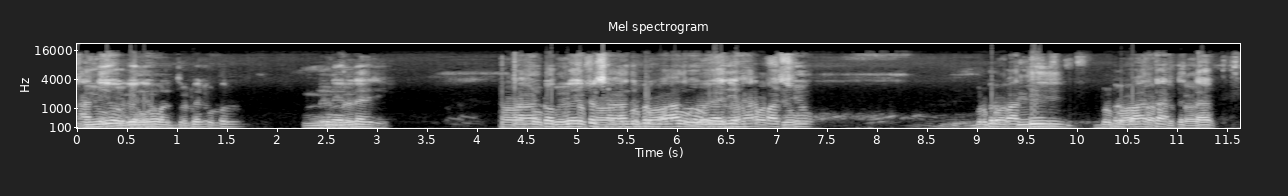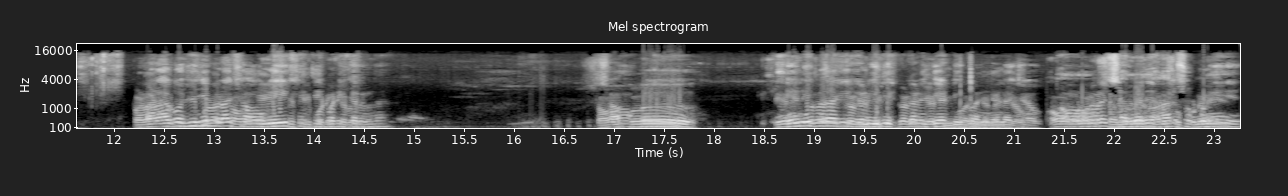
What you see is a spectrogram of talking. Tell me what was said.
ਖਾਲੀ ਹੋ ਗਏ ਨੇ ਹੁਣ ਬਿਲਕੁਲ ਨਿਲ ਹੈ ਜੀ। ਤਾਂ ਕਿਸਾਨ ਬਰਬਾਦ ਹੋ ਗਿਆ ਜੀ ਹਰ ਪਾਸਿਓਂ ਬਰਬਾਦੀ ਬਰਬਾਦ ਕਰ ਦਿੱਤਾ। ਬੜਾ ਕੁਝ ਜੀ ਬੜਾ ਸ਼ੌਂਕ ਹੈ ਖੇਤੀਬਾੜੀ ਕਰਨ ਦਾ। ਸ਼ੌਂਕ ਇਹ ਨਹੀਂ ਪਤਾ ਕਿ ਗੜੀ ਦੀ ਗੜੀ ਦੀ ਹੱਡੀ ਬਣ ਜਾਣਾ ਚਾਹੋ ਆਉਣ ਵਾਲੇ ਸਮੇਂ ਦੇ ਹਰ ਸੁਪਨੇ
